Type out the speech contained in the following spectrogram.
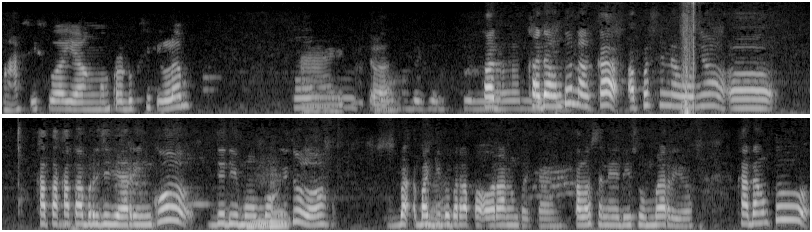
mahasiswa yang memproduksi film. Nah, gitu loh. Kad- kadang tuh kak apa sih namanya eh, kata-kata berjejaring kok jadi momok gitu loh Ba- bagi beberapa orang tuh kan. Kalau seni di Sumbar ya kadang tuh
